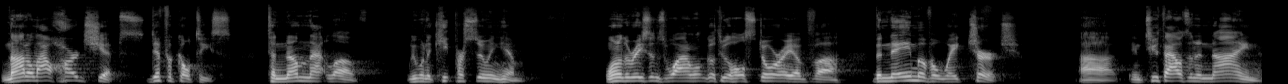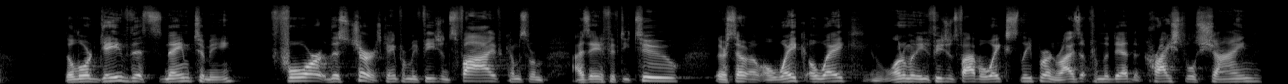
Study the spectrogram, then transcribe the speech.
not allow hardships, difficulties to numb that love. We want to keep pursuing Him. One of the reasons why I won't go through the whole story of uh, the name of Awake Church. Uh, in 2009, the Lord gave this name to me for this church. Came from Ephesians 5, comes from Isaiah 52. There's several, awake, awake, and one of Ephesians 5, awake, sleeper, and rise up from the dead, that Christ will shine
